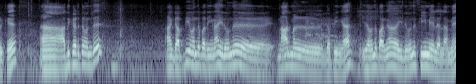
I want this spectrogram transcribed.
இருக்குது அதுக்கடுத்து வந்து கப்பி வந்து பார்த்திங்கன்னா இது வந்து நார்மல் கப்பிங்க. இதை வந்து பாருங்கள் இது வந்து ஃபீமேல் எல்லாமே.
